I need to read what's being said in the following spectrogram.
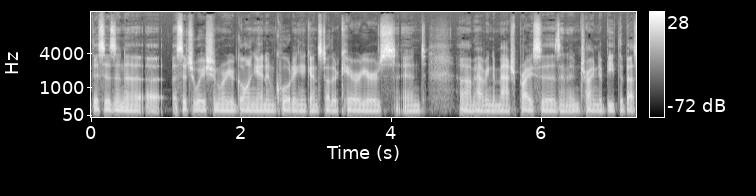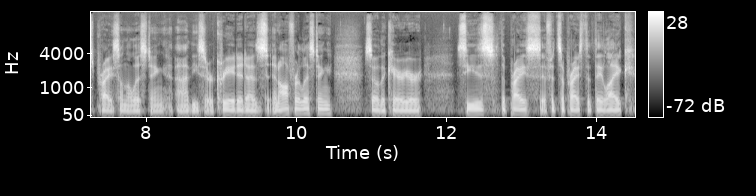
this isn't a, a, a situation where you're going in and quoting against other carriers and um, having to match prices and, and, trying to beat the best price on the listing. Uh, these are created as an offer listing, so the carrier sees the price. If it's a price that they like,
